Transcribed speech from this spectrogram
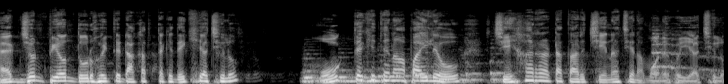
একজন পিয়ন দূর হইতে ডাকাতটাকে দেখিয়াছিল। মুখ দেখিতে না পাইলেও চেহারাটা তার চেনা চেনা মনে হইয়াছিল।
